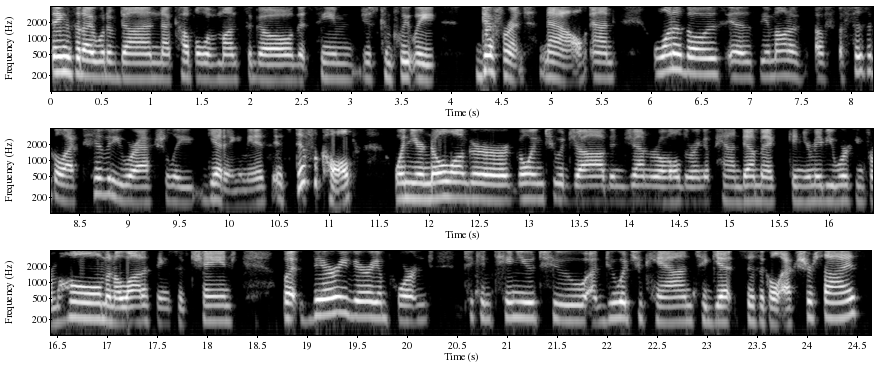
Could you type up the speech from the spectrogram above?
things that I would have done a couple of months ago that seem just completely different now. And one of those is the amount of, of, physical activity we're actually getting. I mean, it's, it's difficult when you're no longer going to a job in general during a pandemic and you're maybe working from home and a lot of things have changed. But very, very important to continue to uh, do what you can to get physical exercise.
